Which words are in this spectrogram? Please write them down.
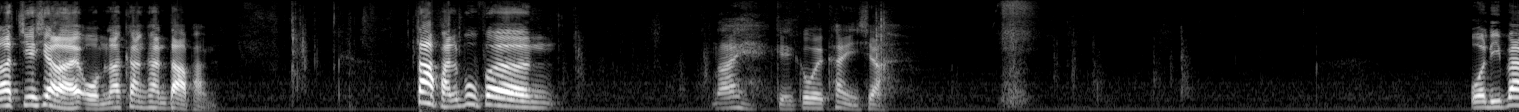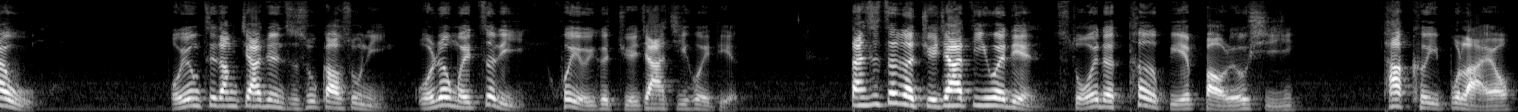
那接下来我们来看看大盘，大盘的部分，来给各位看一下。我礼拜五，我用这张加权指数告诉你，我认为这里会有一个绝佳机会点，但是这个绝佳机会点，所谓的特别保留席。它可以不来哦，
